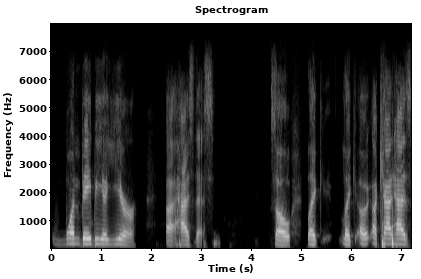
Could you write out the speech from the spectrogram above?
one baby a year uh, has this. So like like a, a cat has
